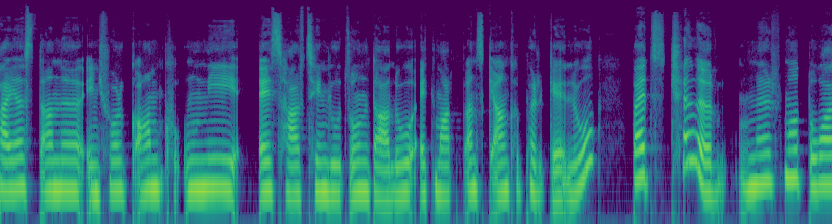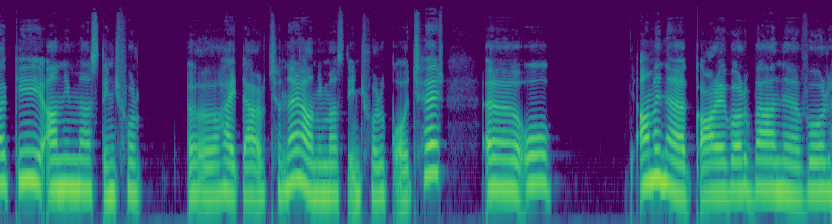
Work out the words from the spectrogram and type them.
Հայաստանը ինչ որ կամք ունի այս հարցին լուծում տալու, այդ մարդկանց կյանքը փրկելու, բայց չէ, մեր մոտ ուղակի անիմաստ ինչ որ հայտարարություններ, անիմաստ ինչ որ կոչեր ու ամենակարևոր բանը, որ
